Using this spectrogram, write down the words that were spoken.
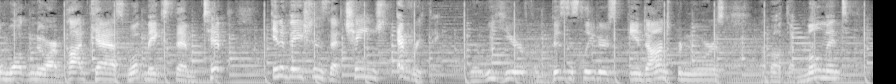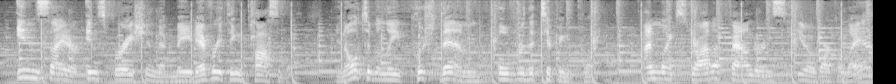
and welcome to our podcast, What Makes Them Tip Innovations That Changed Everything, where we hear from business leaders and entrepreneurs about the moment, insight, or inspiration that made everything possible and ultimately pushed them over the tipping point. I'm Mike Strada, founder and CEO of Arcalea,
